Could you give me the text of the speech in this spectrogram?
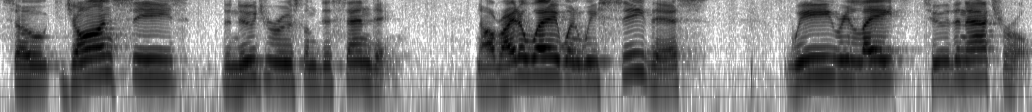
so John sees the New Jerusalem descending. Now, right away, when we see this, we relate to the natural.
